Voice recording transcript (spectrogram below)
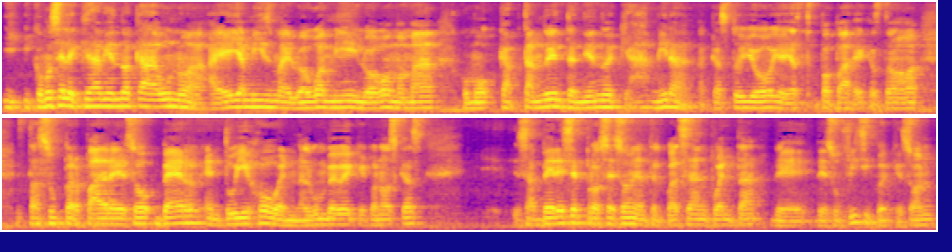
Y, y cómo se le queda viendo a cada uno, a, a ella misma, y luego a mí, y luego a mamá, como captando y entendiendo de que, ah, mira, acá estoy yo y allá está papá, y acá está mamá. Está súper padre eso, ver en tu hijo o en algún bebé que conozcas, o sea, ver ese proceso mediante el cual se dan cuenta de, de su físico, de que son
